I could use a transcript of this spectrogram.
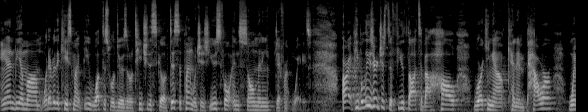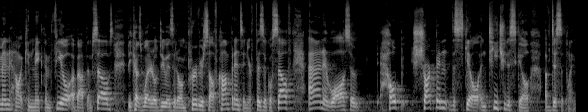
and be a mom, whatever the case might be, what this will do is it'll teach you the skill of discipline, which is useful in so many different ways. All right, people, these are just a few thoughts about how working out can empower women, how it can make them feel about themselves, because because what it'll do is it'll improve your self-confidence and your physical self and it will also help sharpen the skill and teach you the skill of discipline.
